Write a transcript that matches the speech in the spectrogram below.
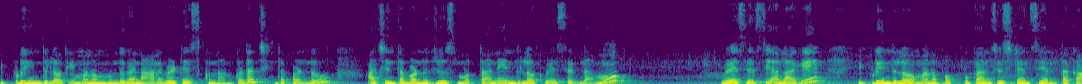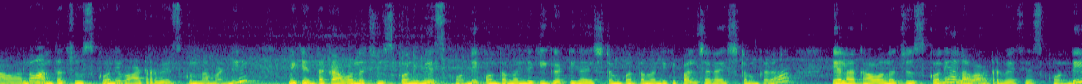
ఇప్పుడు ఇందులోకి మనం ముందుగా నానబెట్టేసుకున్నాం కదా చింతపండు. ఆ చింతపండు జ్యూస్ మొత్తాన్ని ఇందులోకి వేసేద్దాము. వేసేసి అలాగే ఇప్పుడు ఇందులో మన పప్పు కన్సిస్టెన్సీ ఎంత కావాలో అంత చూసుకొని వాటర్ వేసుకుందామండి. మీకు ఎంత కావాలో చూసుకొని వేసుకోండి. కొంతమందికి గట్టిగా ఇష్టం కొంతమందికి పల్చగా ఇష్టం కదా. ఎలా కావాలో చూసుకొని అలా వాటర్ వేసేసుకోండి.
